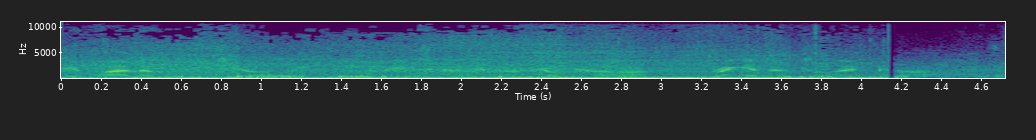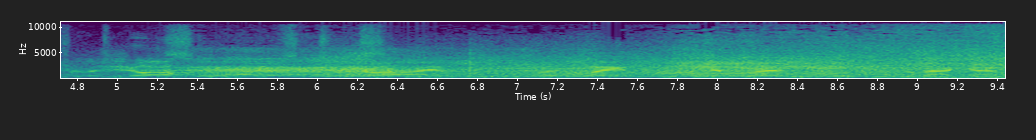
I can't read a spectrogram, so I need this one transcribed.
CY level CR, please of your car, bring it into the car with a sharp drive away from the differential at the back end.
